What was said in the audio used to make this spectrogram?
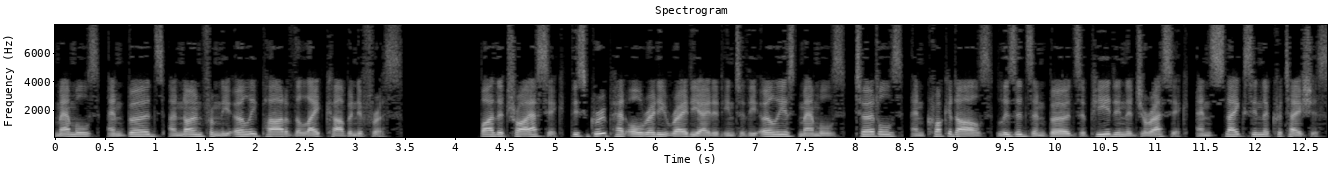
mammals, and birds are known from the early part of the late Carboniferous. By the Triassic, this group had already radiated into the earliest mammals, turtles, and crocodiles lizards and birds appeared in the Jurassic, and snakes in the Cretaceous.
